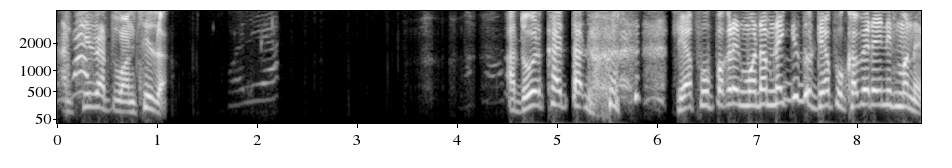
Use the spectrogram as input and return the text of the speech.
આને ખીજા તું આમ ખીજા. આ ધોળ ખાતા ઢેફુ ઢેફું પકડીને મોઢામાં નાખી દીધું ઢેફું ખબર એની નથી મને.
